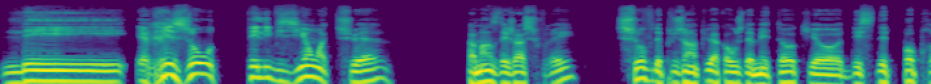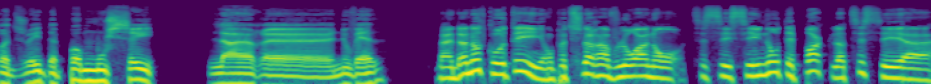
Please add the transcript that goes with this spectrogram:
Les réseaux de télévision actuels commencent déjà à souffrir, souffrent de plus en plus à cause de Meta qui a décidé de pas produire, de pas mousser leurs euh, nouvelles. Ben, d'un autre côté, on peut-tu leur en vouloir? Non. C'est une autre époque, là. Tu sais, c'est. euh,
